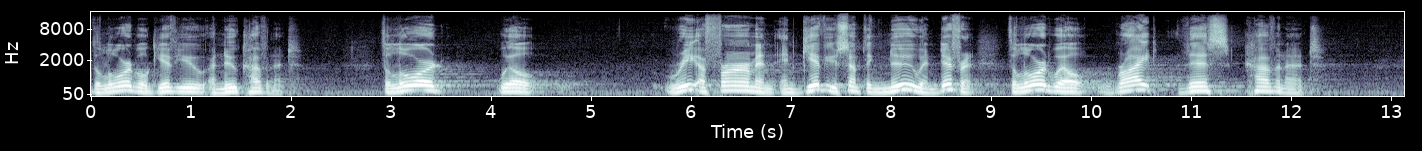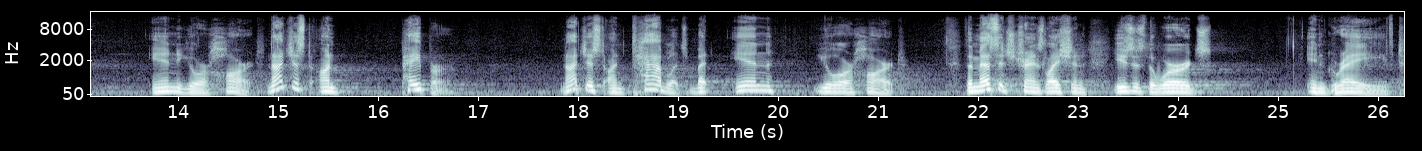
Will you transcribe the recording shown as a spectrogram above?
The Lord will give you a new covenant the Lord will reaffirm and, and give you something new and different. The Lord will write this covenant in your heart, not just on paper, not just on tablets, but in your heart. The message translation uses the words engraved.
